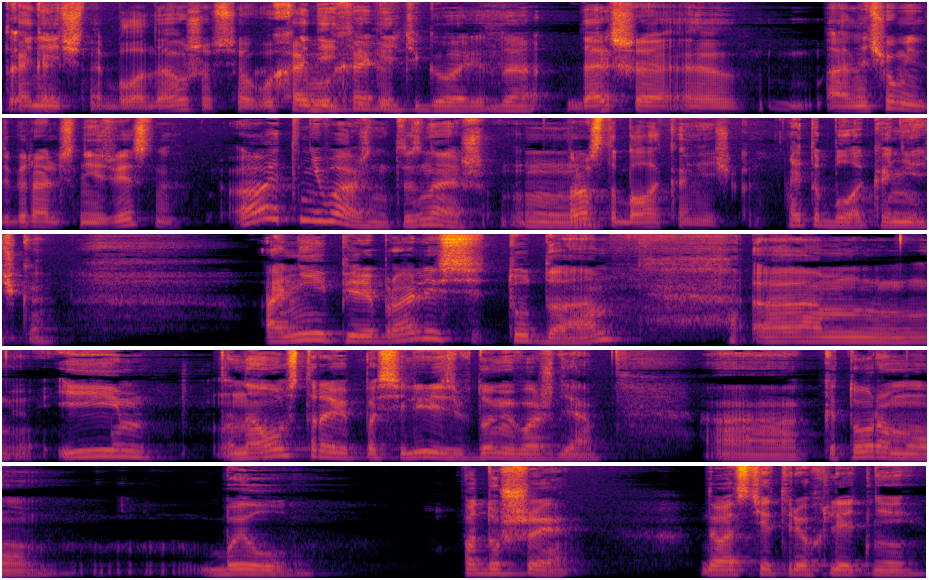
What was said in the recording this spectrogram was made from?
Конечная была, да, уже все. Выходите. Выходите, говорит, да. Дальше, э, а на чем они добирались, неизвестно. А это не важно, ты знаешь. Просто была конечка. Это была конечка. Они перебрались туда и на острове поселились в доме вождя, а, которому был по душе 23-летний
